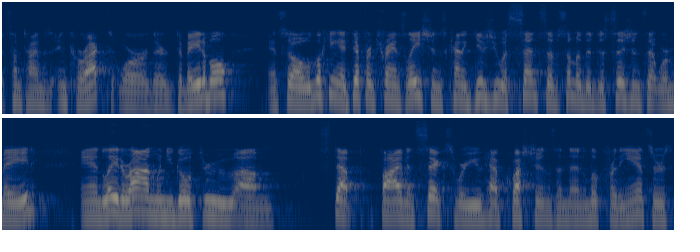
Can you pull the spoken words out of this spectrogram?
sometimes incorrect or they're debatable. And so, looking at different translations kind of gives you a sense of some of the decisions that were made. And later on, when you go through um, step five and six, where you have questions and then look for the answers,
